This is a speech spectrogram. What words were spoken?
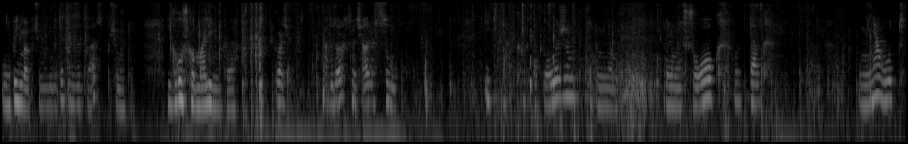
Не понимаю, почему. Вот это за 20 почему-то. Игрушка маленькая. Короче, обзор сначала на сумку. Итак, вот так ложим. Тут у меня вот ремешок. Вот так. У меня вот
